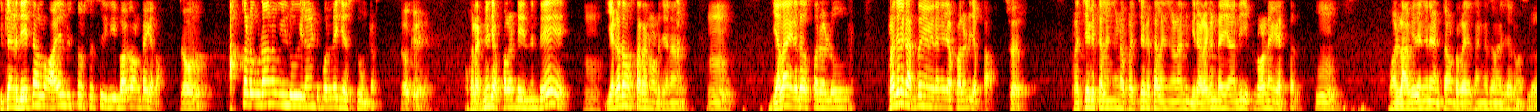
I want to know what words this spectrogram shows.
ఇట్లాంటి దేశాల్లో ఆయిల్ రిసోర్సెస్ ఇవి బాగా ఉంటాయి కదా అవును అక్కడ కూడాను వీళ్ళు ఇలాంటి పనులే చేస్తూ ఉంటారు ఓకే ఒక రకంగా చెప్పాలంటే ఏంటంటే. ఎగదవస్తారని వాళ్ళ జనాన్ని. ఎలా ఎగదవస్తారు వాళ్ళు ప్రజలకు అర్థం ఏ విధంగా చెప్పాలంటే చెప్తా సార్ ప్రత్యేక తెలంగాణ ప్రత్యేక తెలంగాణ అని మీరు అడగండి అయ్యా అని ఇక్కడ వాళ్ళనే వేస్తారు. వాళ్ళు ఆ విధంగానే అంటూ ఉంటారు "ఏ సంఘ సమాచారం అసలు.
